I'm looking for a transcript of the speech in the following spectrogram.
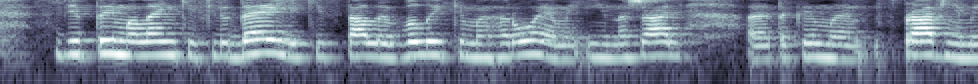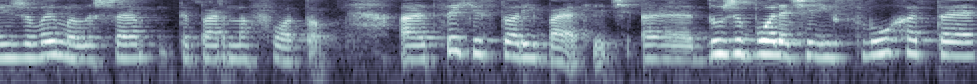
світи маленьких людей, які стали великими героями, і, на жаль, такими справжніми і живими лише тепер на фото. Е, Цих історій безліч. Е, Дуже боляче їх слухати,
